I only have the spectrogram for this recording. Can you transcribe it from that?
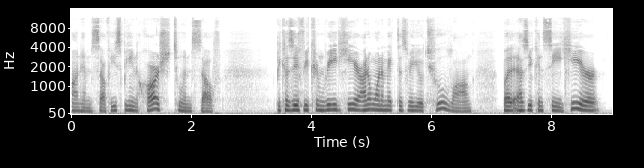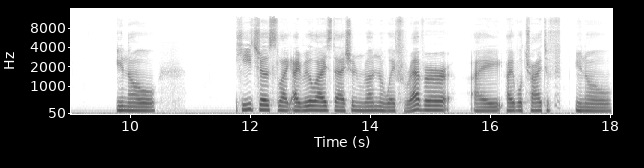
on himself. He's being harsh to himself. Because if you can read here, I don't want to make this video too long, but as you can see here, you know, he just like I realized that I shouldn't run away forever. I I will try to, you know,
